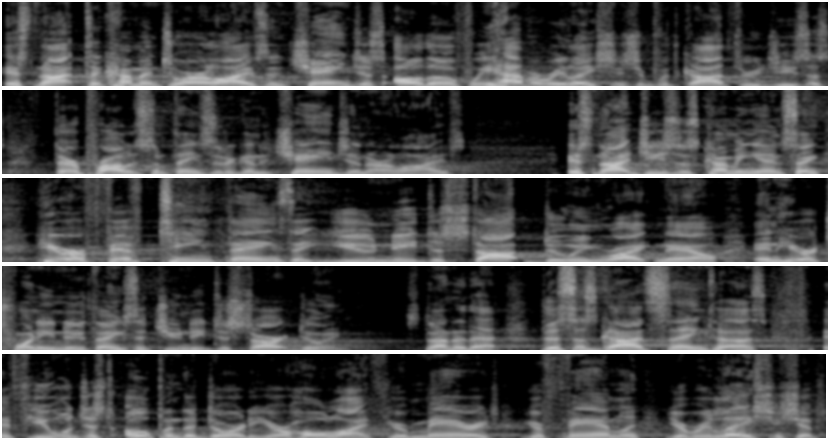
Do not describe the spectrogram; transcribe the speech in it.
It's not to come into our lives and change us. Although, if we have a relationship with God through Jesus, there are probably some things that are going to change in our lives. It's not Jesus coming in saying, Here are 15 things that you need to stop doing right now, and here are 20 new things that you need to start doing. It's none of that. This is God saying to us if you will just open the door to your whole life, your marriage, your family, your relationships,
